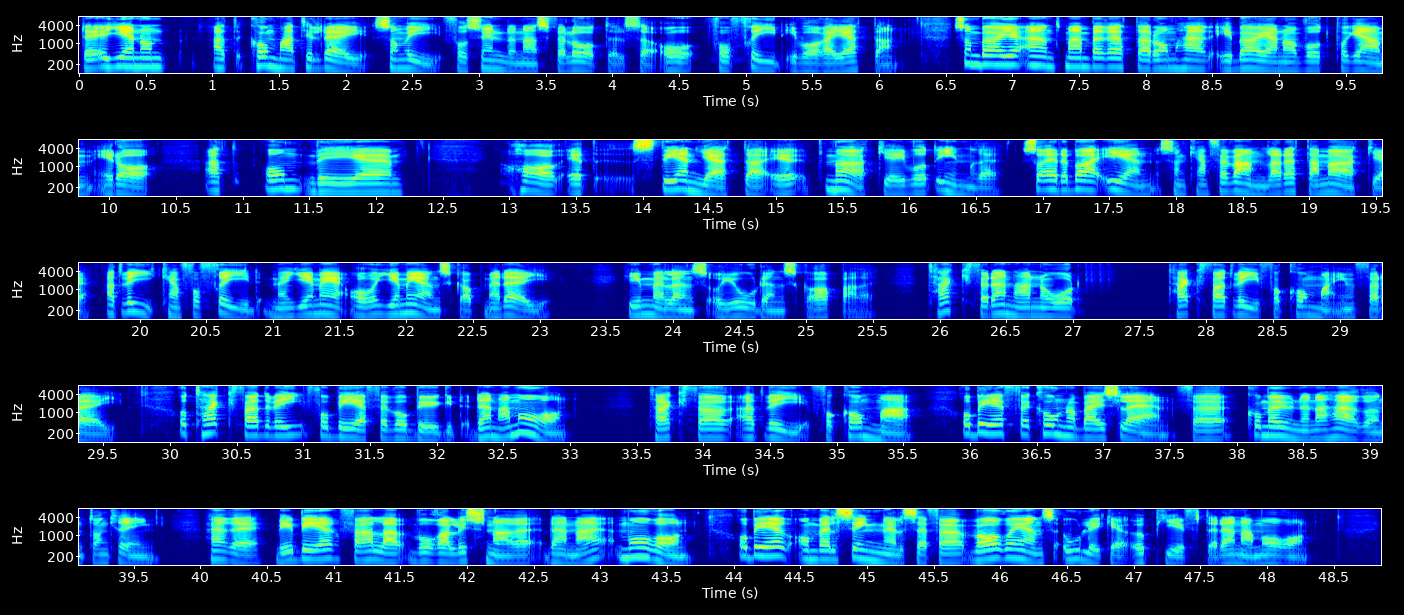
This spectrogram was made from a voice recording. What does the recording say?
Det är genom att komma till dig som vi får syndernas förlåtelse och får frid i våra hjärtan. Som Börje Antman berättade om här i början av vårt program idag, att om vi eh, har ett stenhjärta, ett mörker i vårt inre, så är det bara en som kan förvandla detta mörker, att vi kan få frid med geme och gemenskap med dig, himmelens och jordens skapare. Tack för denna nåd. Tack för att vi får komma inför dig. Och tack för att vi får be för vår bygd denna morgon. Tack för att vi får komma och be för Kronobergs län, för kommunerna här runt omkring, Herre, vi ber för alla våra lyssnare denna morgon och ber om välsignelse för var och ens olika uppgifter denna morgon.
